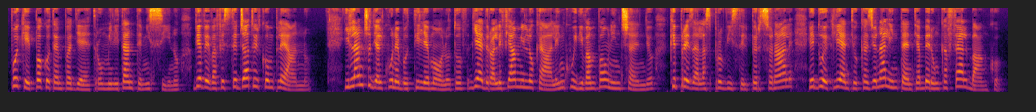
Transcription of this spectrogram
poiché poco tempo addietro un militante missino vi aveva festeggiato il compleanno. Il lancio di alcune bottiglie Molotov diedero alle fiamme il locale in cui divampò un incendio che prese alla sprovvista il personale e due clienti occasionali intenti a bere un caffè al banco.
